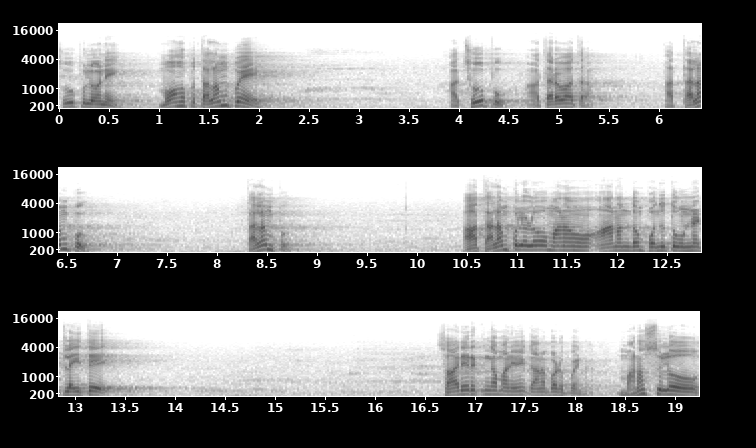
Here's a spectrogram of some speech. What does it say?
చూపులోనే మోహపు తలంపే ఆ చూపు ఆ తర్వాత ఆ తలంపు తలంపు. ఆ తలంపులలో మనం ఆనందం పొందుతూ ఉన్నట్లయితే శారీరకంగా మనమే కనపడిపోయినా మనస్సులో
